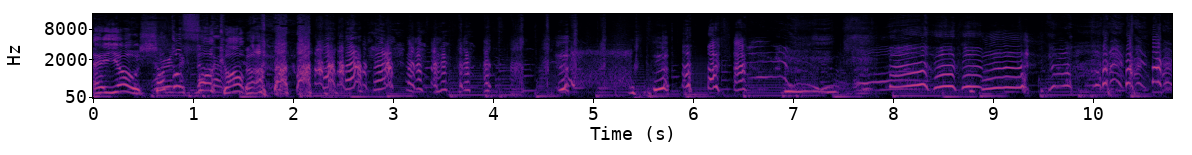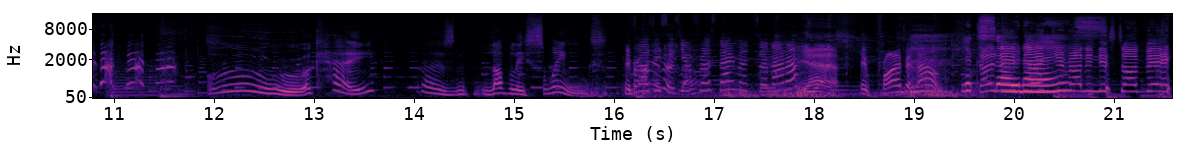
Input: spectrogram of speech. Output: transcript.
hey, yo, shut the fuck up! Ooh, okay. Those lovely swings. So this is your first time at Sonara? Yeah. Hey, private lounge. Looks Don't so need nice. engine running this time, Vik.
